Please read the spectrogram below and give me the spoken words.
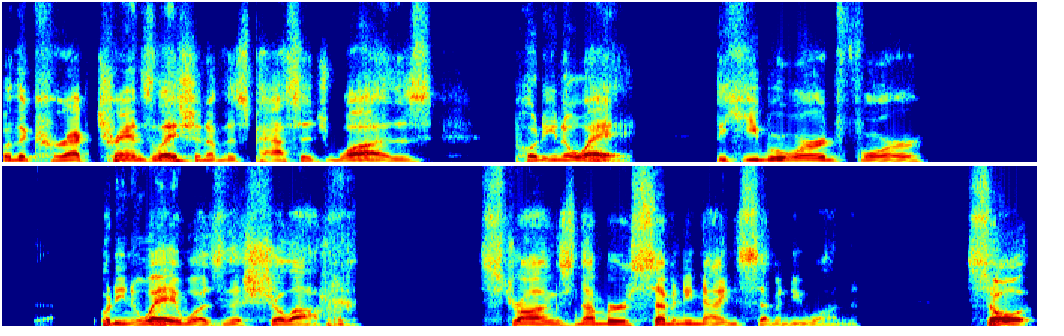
Well, the correct translation of this passage was putting away. The Hebrew word for putting away was the shalach. Strong's number 7971. So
